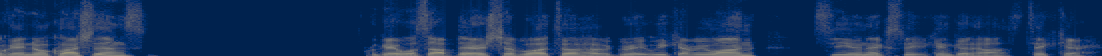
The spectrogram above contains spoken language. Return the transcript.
okay no questions? Okay we'll stop there? Shavua tov. Have a great week everyone. See you next week in good health. Take care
